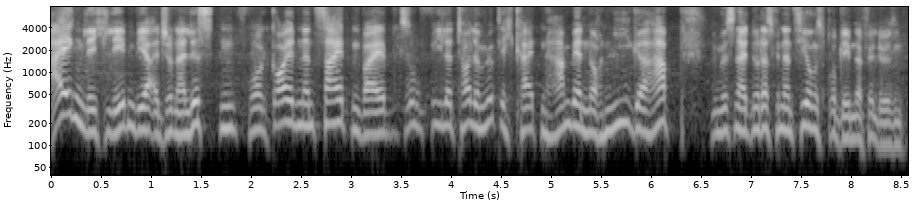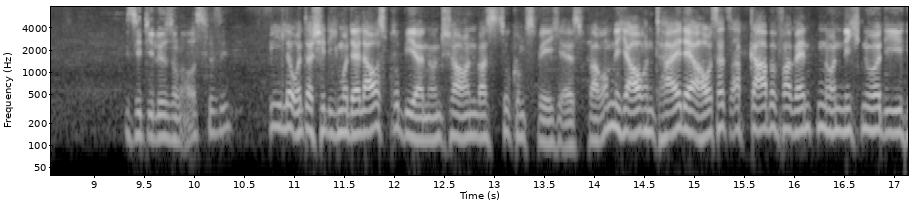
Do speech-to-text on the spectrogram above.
Eigentlich leben wir als Journalisten vor goldenen Zeiten, weil so viele tolle Möglichkeiten haben wir noch nie gehabt. Wir müssen halt nur das Finanzierungsproblem dafür lösen. Wie sieht die Lösung aus für Sie? viele unterschiedliche Modelle ausprobieren und schauen, was zukunftsfähig ist. Warum nicht auch einen Teil der Haushaltsabgabe verwenden und nicht nur die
